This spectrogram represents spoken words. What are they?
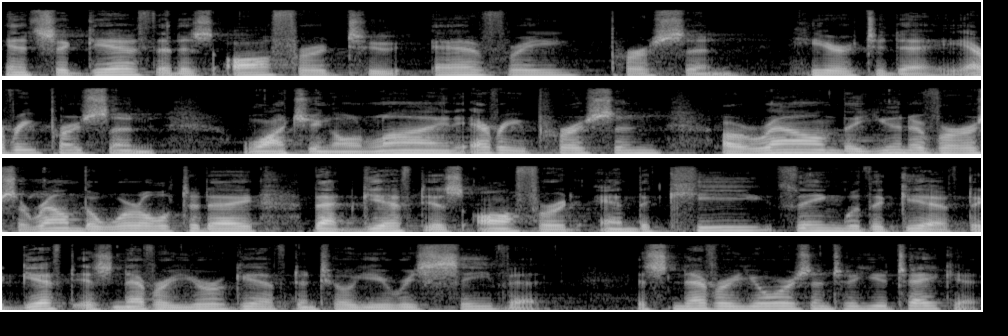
And it's a gift that is offered to every person here today. Every person watching online, every person around the universe, around the world today, that gift is offered. And the key thing with a gift, a gift is never your gift until you receive it. It's never yours until you take it.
